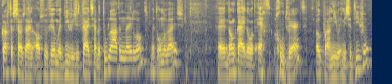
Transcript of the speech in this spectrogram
krachtig zou zijn als we veel meer diversiteit zouden toelaten in Nederland met onderwijs. Eh, dan kijken wat echt goed werkt, ook qua nieuwe initiatieven.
